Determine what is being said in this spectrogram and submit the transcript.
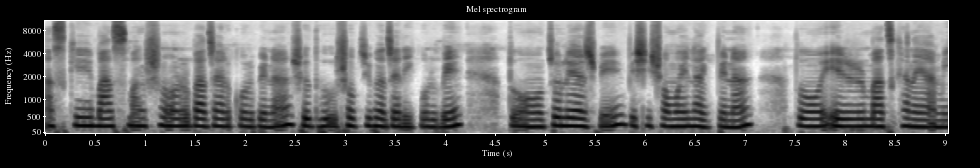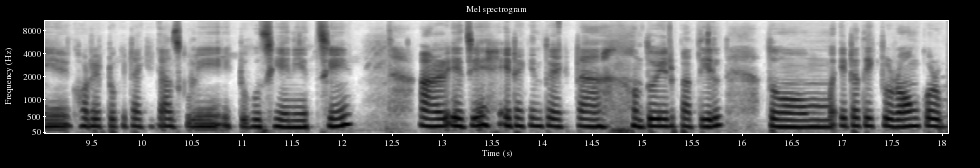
আজকে মাছ মাংসর বাজার করবে না, শুধু সবজি বাজারই করবে। তো, চলে আসবে, বেশি সময় লাগবে না। তো, এর মাঝখানে আমি ঘরের টুকিটাকি কাজগুলি একটু গুছিয়ে নিচ্ছি। আর এই যে এটা কিন্তু একটা দইয়ের পাতিল। তো এটাতে একটু রং করব,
